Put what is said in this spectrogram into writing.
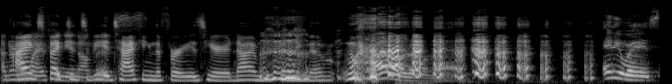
I don't know I my expected opinion to be this. attacking the furries here. And now I'm defending them. I don't know, man. Anyways,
